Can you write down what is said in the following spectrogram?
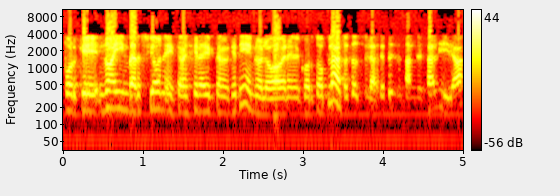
porque no hay inversión extranjera directa en Argentina y no lo va a haber en el corto plazo. Entonces las empresas están de salida.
